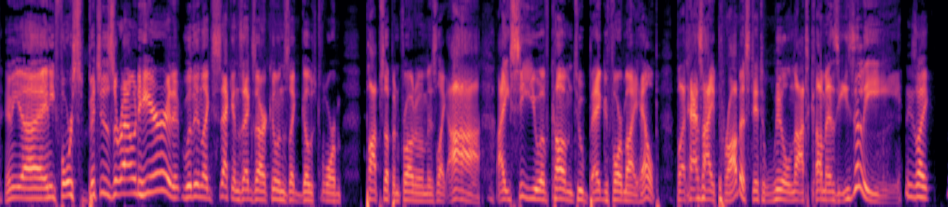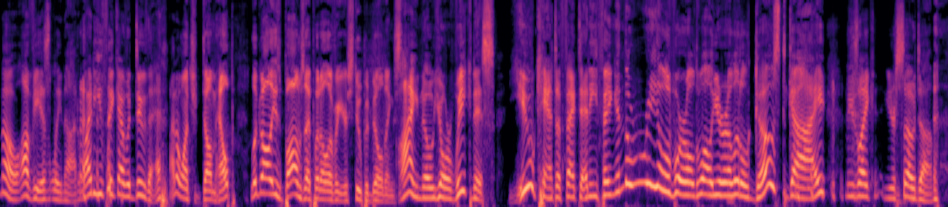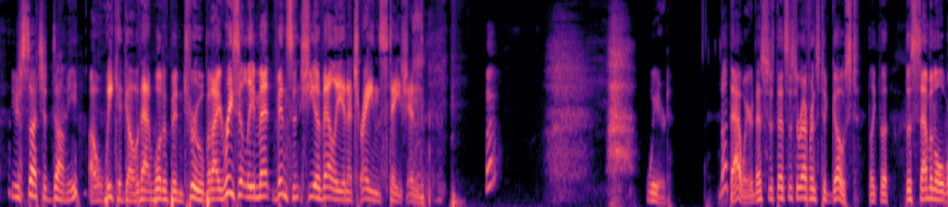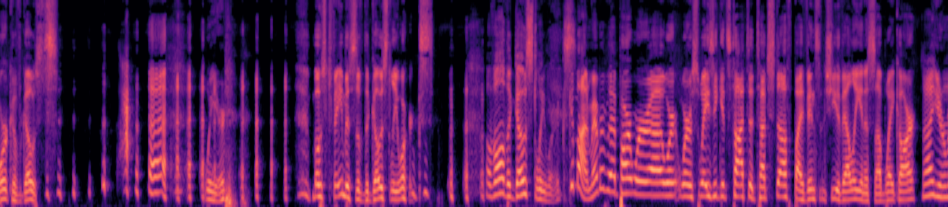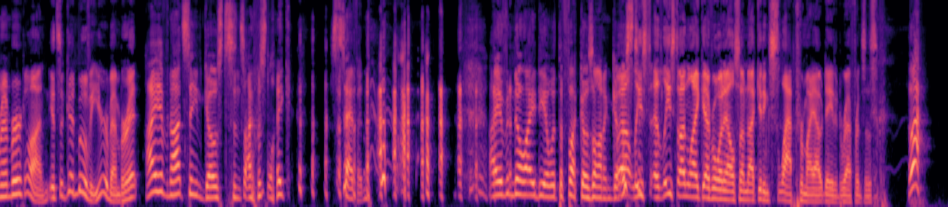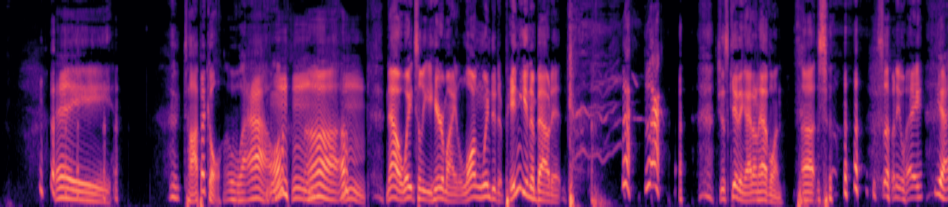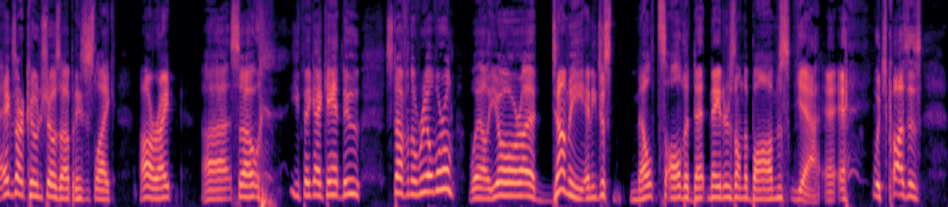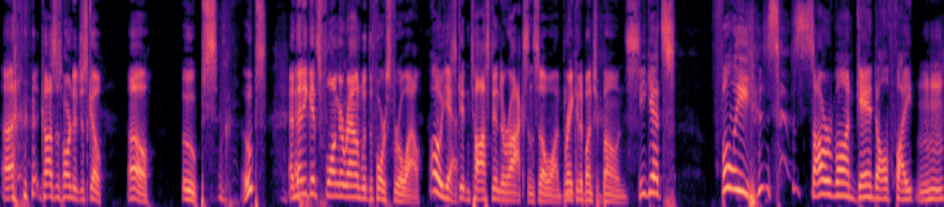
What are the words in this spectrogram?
Any uh any force bitches around here? And it, within like seconds, Exar Kun's like ghost form pops up in front of him. Is like, ah, I see you have come to beg for my help, but as I promised, it will not come as easily. He's like, "No, obviously not. Why do you think I would do that?" I don't want your dumb help. Look at all these bombs I put all over your stupid buildings. I know your weakness. You can't affect anything in the real world while you're a little ghost guy. and he's like, You're so dumb. You're such a dummy. A week ago, that would have been true, but I recently met Vincent Schiavelli in a train station. Weird. Not that weird. That's just that's just a reference to Ghost, like the the seminal work of ghosts, Weird. most famous of the ghostly works. of all the ghostly works. Come on, remember that part where uh, where where Swayze gets taught to touch stuff by Vincent Schiavelli in a subway car? Uh, you remember? Come on, it's a good movie. You remember it? I have not seen Ghost since I was like seven. I have no idea what the fuck goes on in Well, Ghost. at least at least unlike everyone else, I'm not getting slapped for my outdated references. Hey. Topical. Wow. Mhm. Ah. Mm. Now wait till you hear my long-winded opinion about it. just kidding. I don't have one. Uh, so, so anyway, Yeah, Exar Kun shows up and he's just like, all right, uh, so you think I can't do stuff in the real world? Well, you're a dummy. And he just melts all the detonators on the bombs. yeah, eh, eh, which causes uh, causes Horn to just go, "Oh, oops," Oops. And then he gets flung around with the Force for a while. Oh, yeah. Just getting tossed into rocks and so on, breaking a bunch of bones. He gets fully Saruman Gandalf fight. Mm-hmm.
